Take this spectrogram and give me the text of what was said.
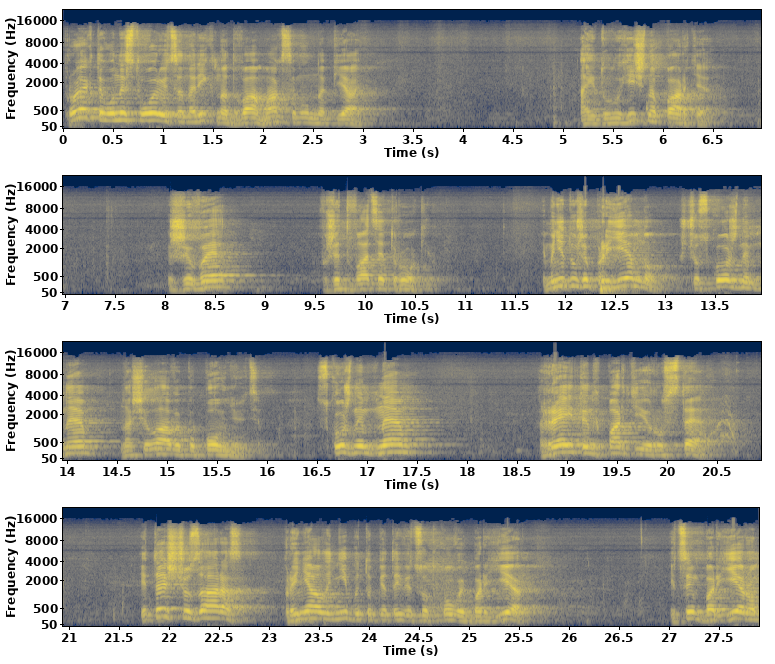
Проекти вони створюються на рік, на два, максимум на п'ять. А ідеологічна партія живе вже 20 років. І мені дуже приємно, що з кожним днем наші лави поповнюються. З кожним днем рейтинг партії росте. І те, що зараз прийняли нібито 5% бар'єр, і цим бар'єром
